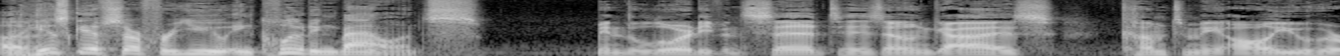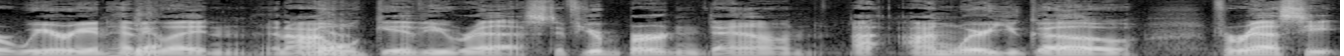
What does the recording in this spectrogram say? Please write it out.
Uh, right. His gifts are for you, including balance. I mean, the Lord even said to his own guys, Come to me, all you who are weary and heavy Yeah. laden, and I Yeah. will give you rest. If you're burdened down, I, I'm where you go for rest. He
